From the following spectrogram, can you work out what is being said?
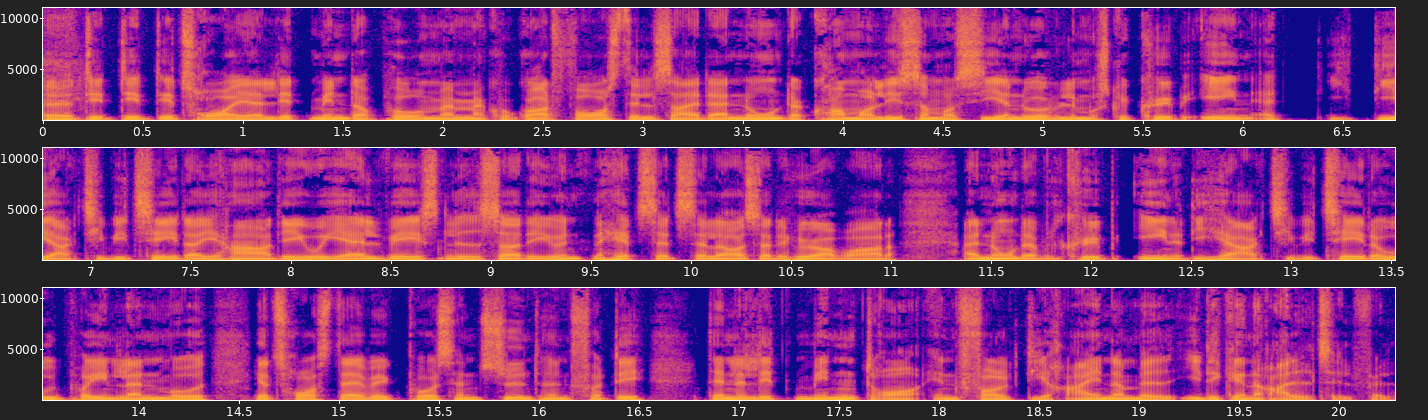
Øh, det, det, det tror jeg lidt mindre på, men man kunne godt forestille sig, at der er nogen, der kommer ligesom og siger, at nu vil jeg måske købe en af de aktiviteter, I har, det er jo i al væsentlighed, så er det jo enten headsets, eller også er det høreapparater, er nogen, der vil købe en af de her aktiviteter ud på en eller anden måde. Jeg tror stadigvæk på, at sandsynligheden for det, den er lidt mindre, end folk de regner med i det generelle tilfælde.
